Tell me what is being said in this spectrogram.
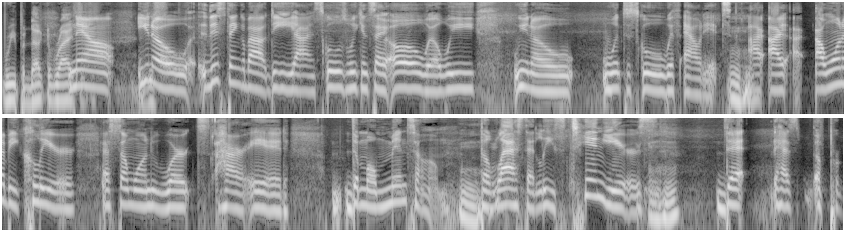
reproductive rights. Now, you know, this thing about DEI in schools, we can say, oh, well, we, you know, went to school without it. Mm-hmm. I, I, I, I want to be clear as someone who worked higher ed, the momentum, Mm-hmm. the last at least 10 years that has of pro-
